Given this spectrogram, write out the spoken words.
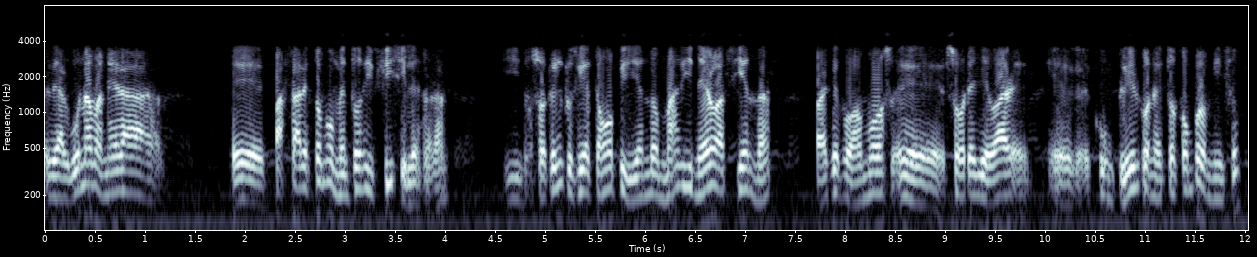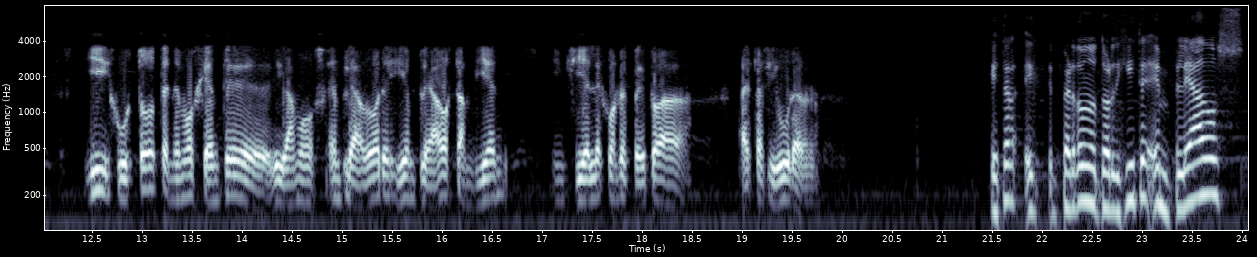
de alguna manera eh, pasar estos momentos difíciles, ¿verdad? Y nosotros inclusive estamos pidiendo más dinero a Hacienda para que podamos eh, sobrellevar, eh, cumplir con estos compromisos y justo tenemos gente, digamos, empleadores y empleados también infieles con respecto a, a esta figura. ¿verdad? Eh, perdón, doctor, dijiste empleados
